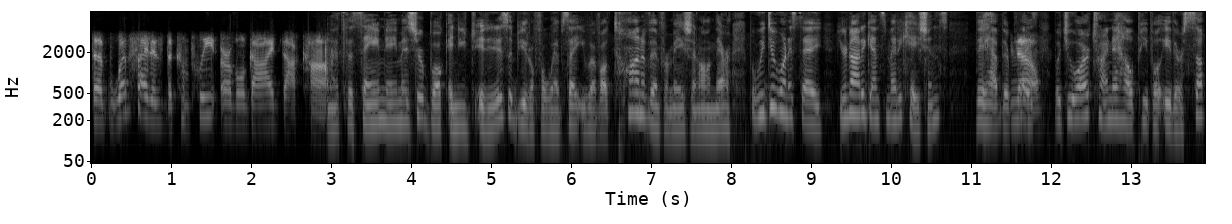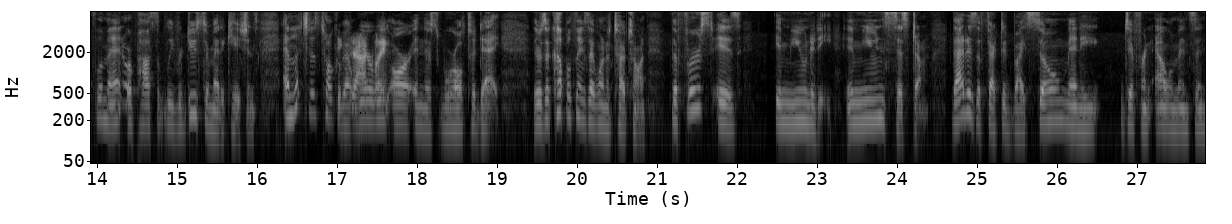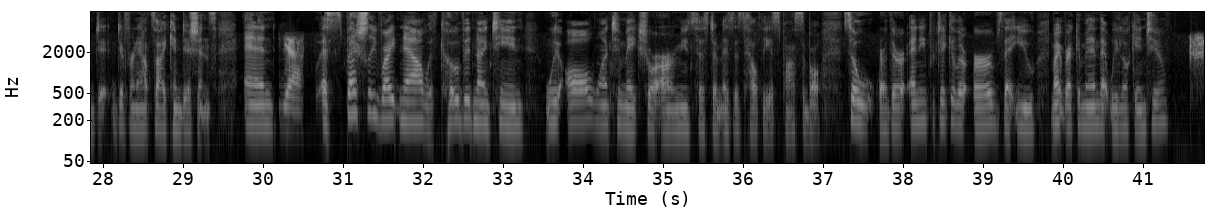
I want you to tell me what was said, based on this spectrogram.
The website is thecompleteherbalguide.com. That's the same name as your book, and you, it is a beautiful website. You have a ton of information on there. But we do want to say you're not against medications. They have their place, no. but you are trying to help people either supplement or possibly reduce their medications. And let's just talk exactly. about where we are in this world today. There's a couple things I want to touch on. The first is immunity, immune system. That is affected by so many different elements and d- different outside conditions. And yeah. especially right now with COVID 19, we all want to make sure our immune system is as healthy as possible. So, are there any particular herbs that you might recommend that we look into?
